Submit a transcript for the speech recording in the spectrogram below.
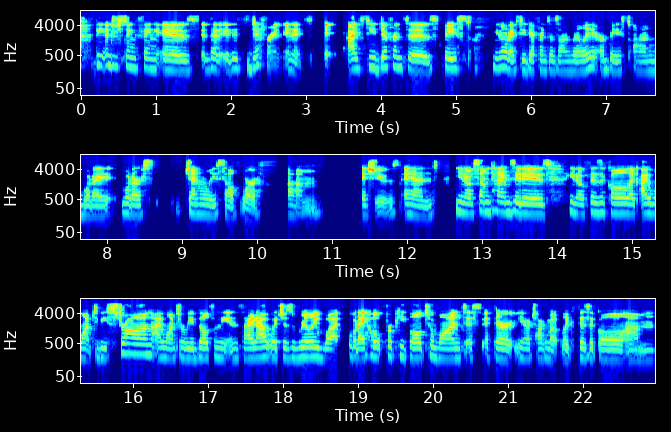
the interesting thing is that it, it's different, and it's, it, I see differences based, you know, what I see differences on really are based on what I, what are generally self worth um, issues. And you know sometimes it is you know physical like i want to be strong i want to rebuild from the inside out which is really what what i hope for people to want if, they're you know talking about like physical um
